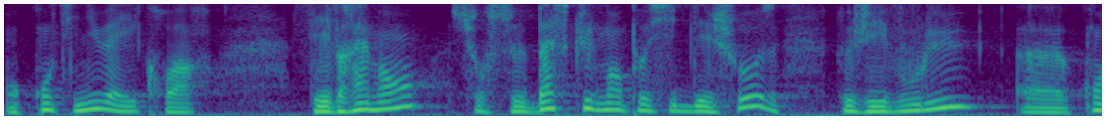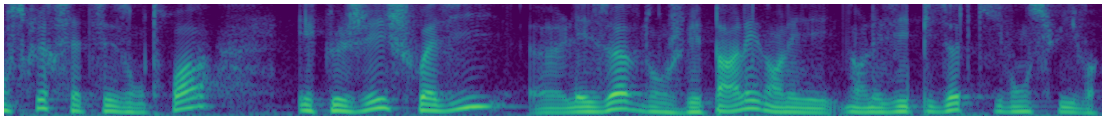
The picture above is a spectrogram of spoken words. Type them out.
on continue à y croire. C'est vraiment sur ce basculement possible des choses que j'ai voulu euh, construire cette saison 3 et que j'ai choisi euh, les œuvres dont je vais parler dans les, épisodes qui vont suivre.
